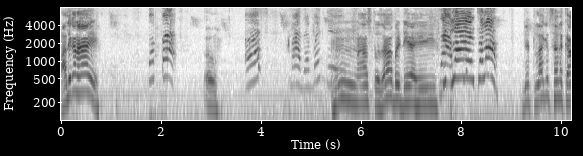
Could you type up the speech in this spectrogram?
आले का नाही? ओ. हम्म आज तुझा बर्थडे आहे. घेतलाय चला. घेतला की चल का?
